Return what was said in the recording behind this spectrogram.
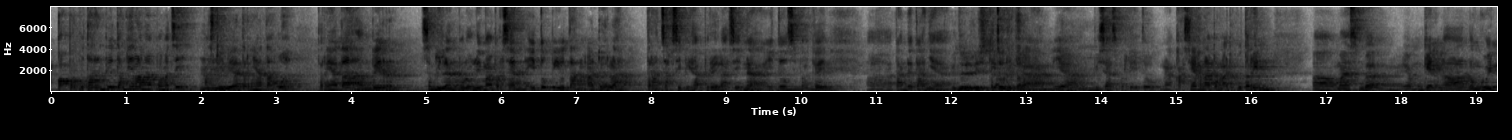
kok perputaran piutangnya lama banget sih? Pas Hmm. dilihat ternyata wah ternyata hampir 95% itu piutang adalah transaksi pihak berelasi. Nah, itu sebagai uh, tanda tanya. Itu dari kecurigaan. Iya, Hmm. bisa seperti itu. Nah, kasnya kenapa nggak diputerin? Uh, mas Mbak ya mungkin uh, nungguin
